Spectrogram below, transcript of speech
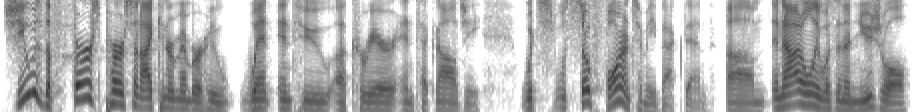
She was the first person I can remember who went into a career in technology which was so foreign to me back then. Um, and not only was it unusual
